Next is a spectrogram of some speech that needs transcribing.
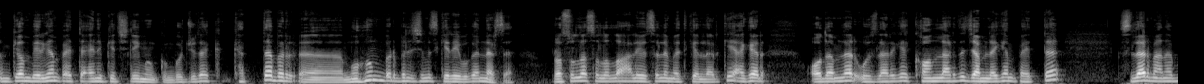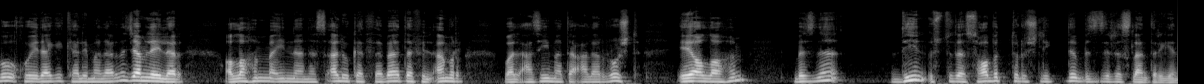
imkon bergan paytda aynib ketishligi mumkin. Bu juda katta bir e, muhim bir bilishimiz kerak bo'lgan narsa. Rasululloh sollallohu alayhi vasallam aytganlarki agar odamlar o'zlariga konlarni jamlagan paytda sizlar mana bu quyidagi kalimalarni jamlanglar. Allohimma inna nasaluka sabata fil amr val azimata ala rushd. Ey ollohim bizni din ustida sobit turishlikni bizni rizqlantirgin.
